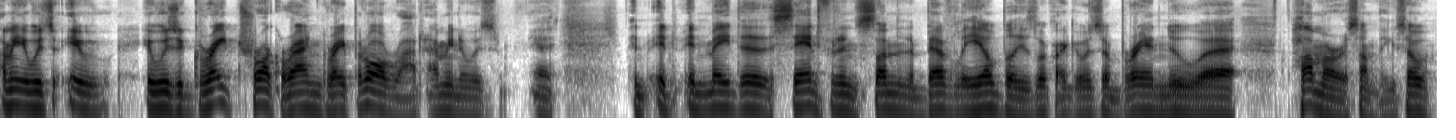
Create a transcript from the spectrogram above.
I mean, it was it, it was a great truck, ran great, but all rot. I mean, it was. Uh, it, it, made the Sanford and Son and the Beverly Hillbillies look like it was a brand new uh, Hummer or something. So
